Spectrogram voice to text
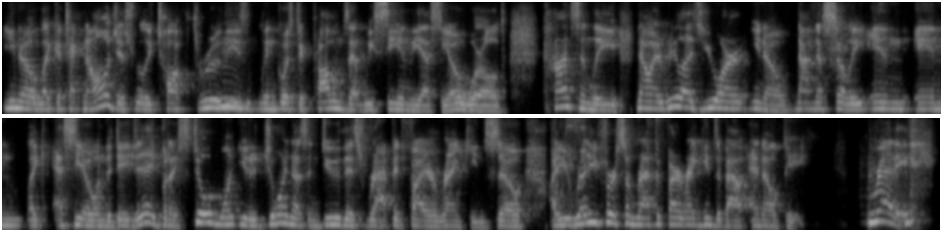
you know like a technologist really talk through mm. these linguistic problems that we see in the SEO world constantly. Now I realize you are you know not necessarily in in like SEO in the day to day, but I still want you to join us and do this rapid fire ranking. So are you ready for some rapid fire rankings about NLP? I'm ready.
